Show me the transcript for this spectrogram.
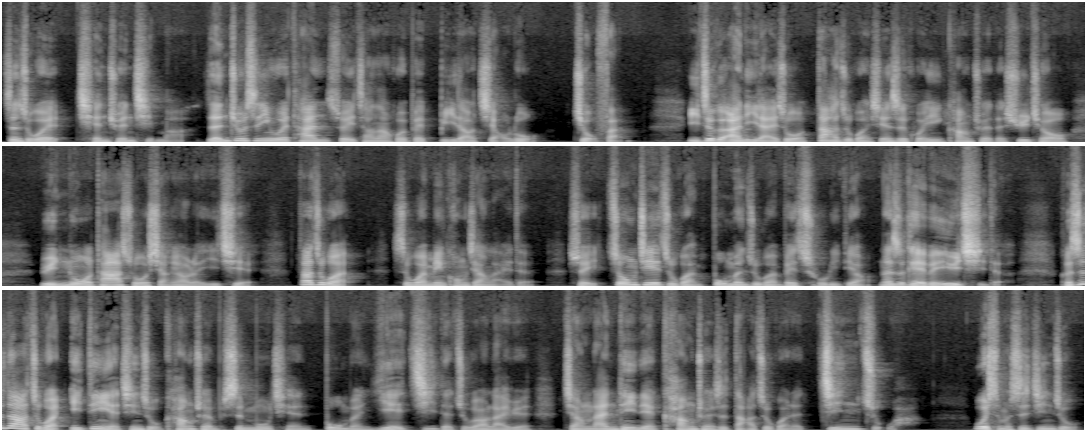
正所谓钱权情嘛，人就是因为贪，所以常常会被逼到角落就范。以这个案例来说，大主管先是回应 Contract 的需求，允诺他所想要的一切。大主管是外面空降来的，所以中阶主管、部门主管被处理掉，那是可以被预期的。可是大主管一定也清楚，Contract 是目前部门业绩的主要来源。讲难听一点，Contract 是大主管的金主啊。为什么是金主？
